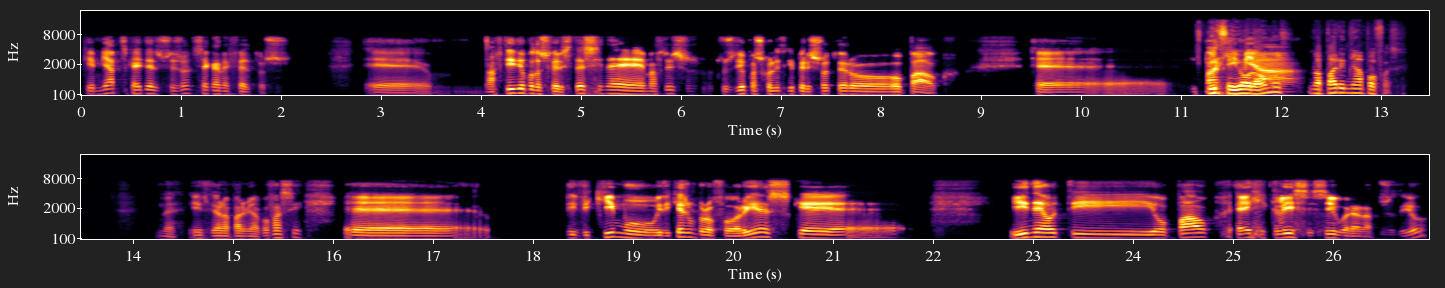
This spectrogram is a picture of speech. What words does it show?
Και μια από τις καλύτερες του σεζόν τις έκανε φέτος. Ε, αυτοί οι δύο ποδοσφαιριστές είναι με αυτούς τους δύο που ασχολήθηκε περισσότερο ο ΠΑΟΚ. Ε, ήρθε η ώρα μια... όμως να πάρει μια απόφαση. Ναι, ήρθε η ώρα να πάρει μια απόφαση. Ε, οι, δική μου, οι δικές μου προφορίες και είναι ότι ο ΠΑΟΚ έχει κλείσει σίγουρα ένα από τους δύο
